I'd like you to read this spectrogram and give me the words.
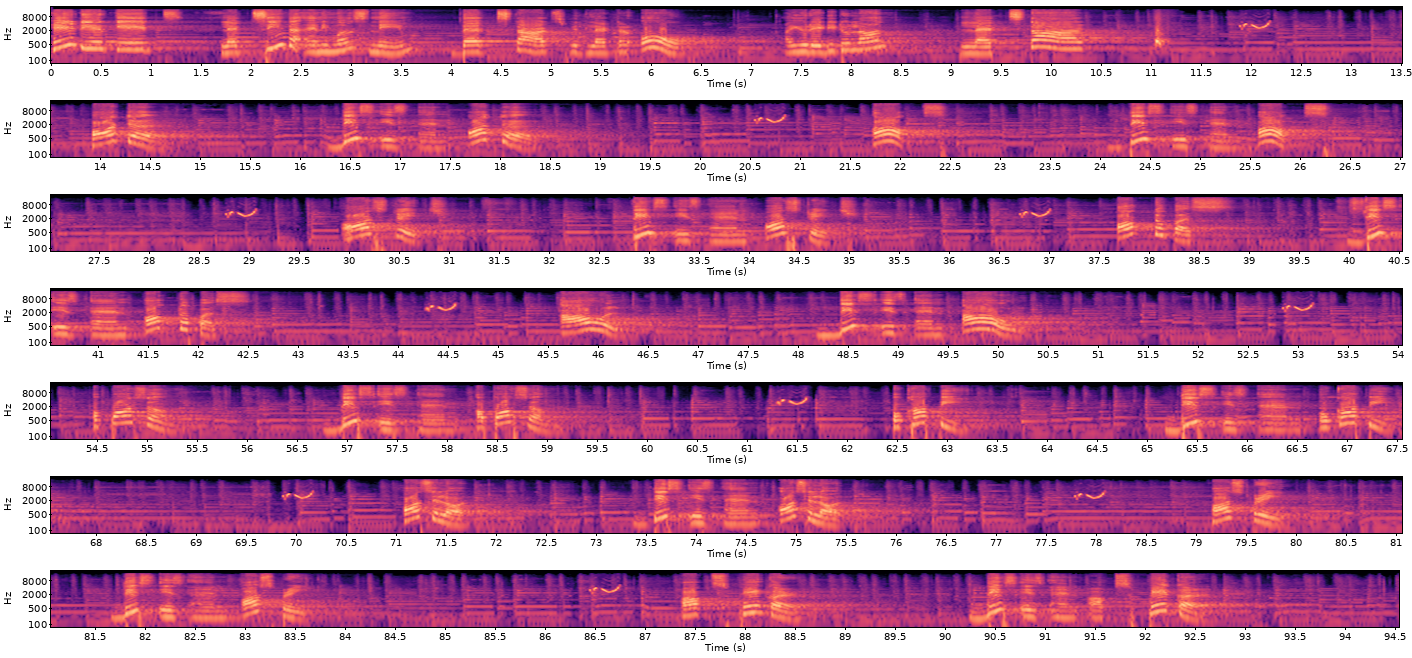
Hey dear kids, let's see the animal's name that starts with letter O. Are you ready to learn? Let's start. Otter. This is an otter. Ox. This is an ox. Ostrich. This is an ostrich. Octopus. This is an octopus. Owl. This is an owl. Opossum. This is an opossum. Okapi. This is an okapi. Ocelot. This is an ocelot. Osprey. This is an osprey. Oxpecker. This is an oxpecker.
